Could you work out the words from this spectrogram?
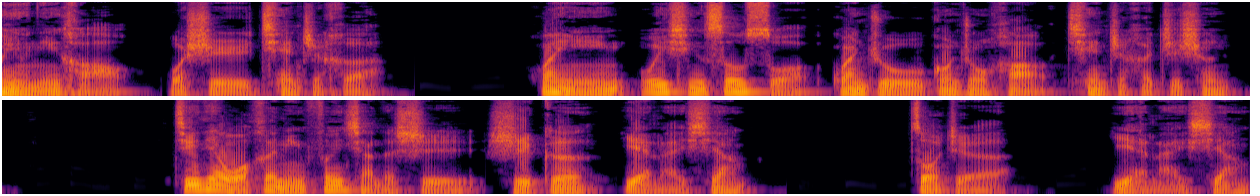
朋友您好，我是千纸鹤，欢迎微信搜索关注公众号“千纸鹤之声”。今天我和您分享的是诗歌《夜来香》，作者夜来香。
